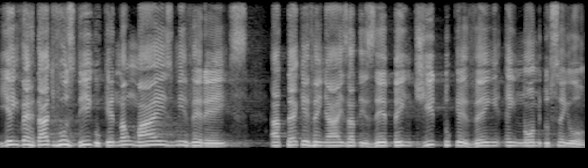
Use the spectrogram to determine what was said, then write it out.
e em verdade vos digo que não mais me vereis, até que venhais a dizer: Bendito que vem em nome do Senhor.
